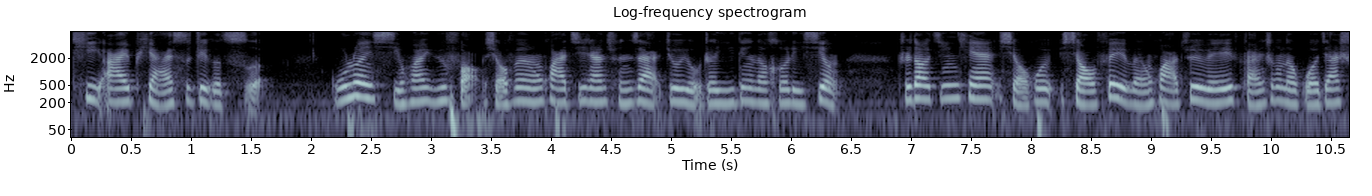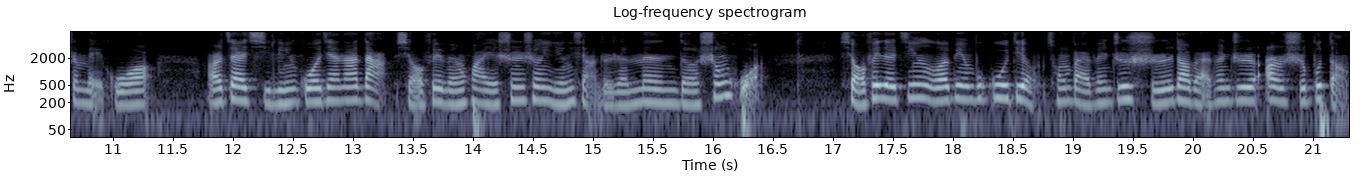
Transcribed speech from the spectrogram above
TIPS 这个词。无论喜欢与否，小费文化既然存在，就有着一定的合理性。直到今天，小会小费文化最为繁盛的国家是美国，而在其邻国加拿大，小费文化也深深影响着人们的生活。小费的金额并不固定，从百分之十到百分之二十不等。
